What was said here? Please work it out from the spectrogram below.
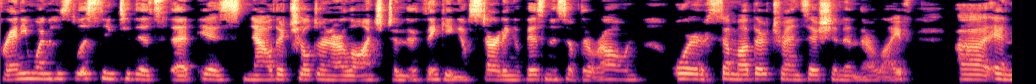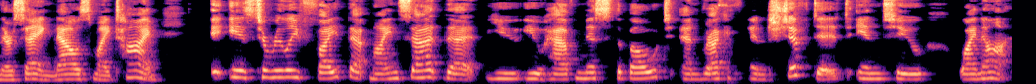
for anyone who's listening to this that is now their children are launched and they're thinking of starting a business of their own or some other transition in their life uh, and they're saying now's my time is to really fight that mindset that you you have missed the boat and rec- and shift it into why not?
